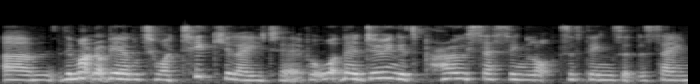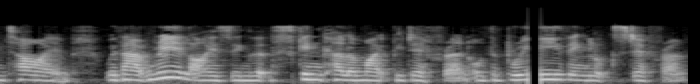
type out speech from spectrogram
Um, they might not be able to articulate it, but what they're doing is processing lots of things at the same time without realising that the skin colour might be different or the breathing looks different.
